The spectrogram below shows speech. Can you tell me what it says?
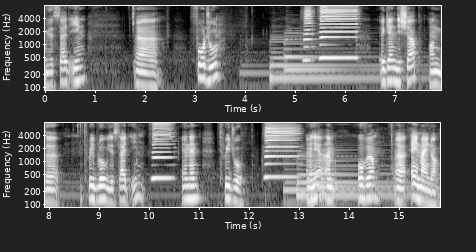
with the slide in uh, 4 draw again D sharp on the 3 blow with the slide in and then 3 draw and here I'm over uh, A minor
